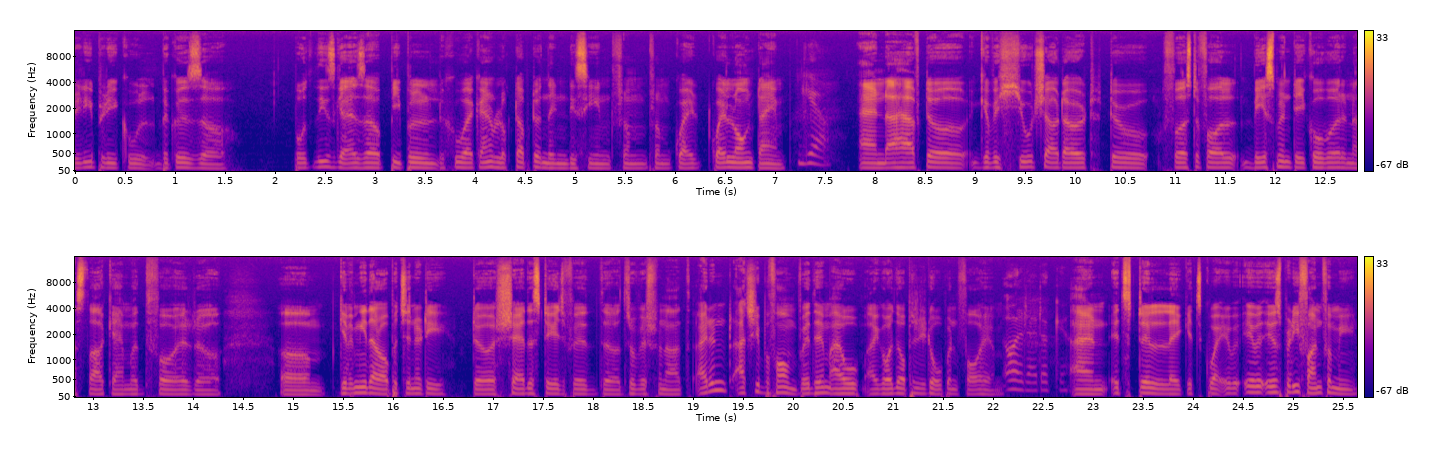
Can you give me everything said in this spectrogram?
really pretty cool because uh, both these guys are people who I kind of looked up to in the indie scene from from quite quite a long time Yeah. and I have to give a huge shout out to first of all Basement Takeover and Astaq Ahmed for uh, um, giving me that opportunity to share the stage with uh, Dhruv Vishwanath. I didn't actually perform with him. I I got the opportunity to open for him, All right. Okay. and it's still like it's quite. It, it, it was pretty fun for me,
